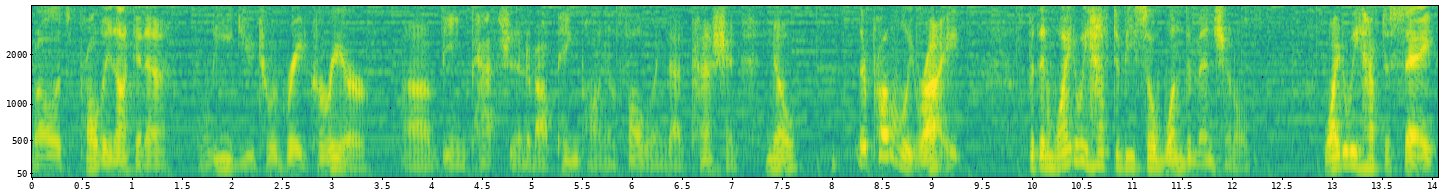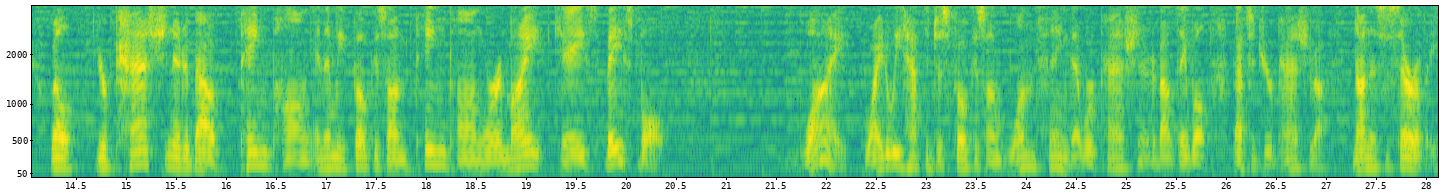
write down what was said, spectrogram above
Well, it's probably not going to lead you to a great career uh, being passionate about ping pong and following that passion. No, they're probably right but then why do we have to be so one dimensional? Why do we have to say, well, you're passionate about ping pong, and then we focus on ping pong, or in my case, baseball? Why? Why do we have to just focus on one thing that we're passionate about and say, well, that's what you're passionate about? Not necessarily.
